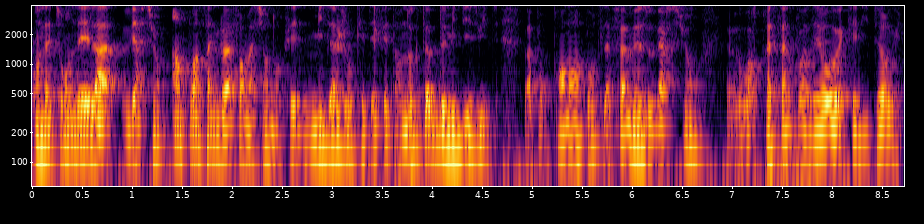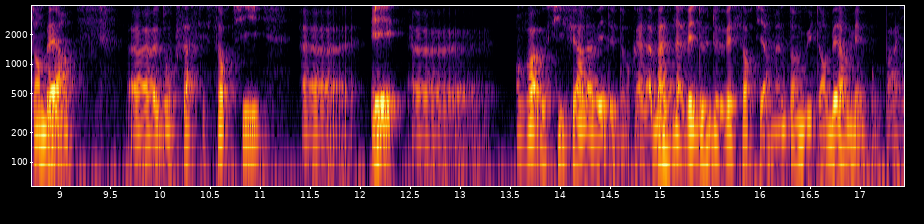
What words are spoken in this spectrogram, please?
on a tourné la version 1.5 de la formation, donc c'est une mise à jour qui a été faite en octobre 2018 bah, pour prendre en compte la fameuse version euh, WordPress 5.0 avec l'éditeur Gutenberg. Euh, donc ça c'est sorti et on va aussi faire la V2. Donc à la base, la V2 devait sortir en même temps que Gutenberg, mais bon, pareil,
